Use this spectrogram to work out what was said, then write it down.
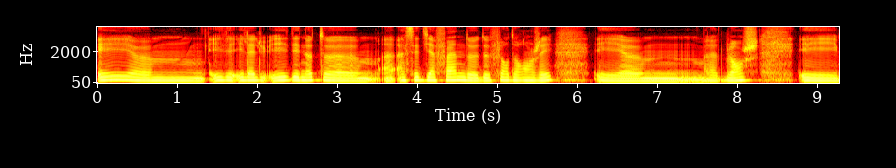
et, euh, et, des notes euh, assez diaphanes de, fleurs d'oranger et euh, voilà, blanche. Et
